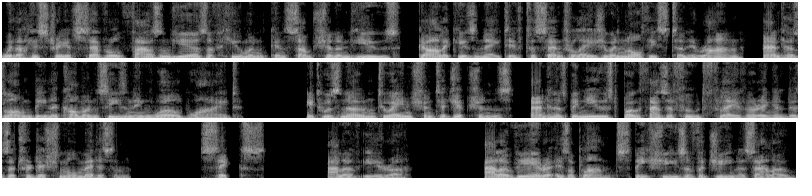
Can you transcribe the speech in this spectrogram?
With a history of several thousand years of human consumption and use, garlic is native to Central Asia and northeastern Iran, and has long been a common seasoning worldwide. It was known to ancient Egyptians, and has been used both as a food flavoring and as a traditional medicine. 6. Aloe vera. Aloe vera is a plant species of the genus Aloe.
